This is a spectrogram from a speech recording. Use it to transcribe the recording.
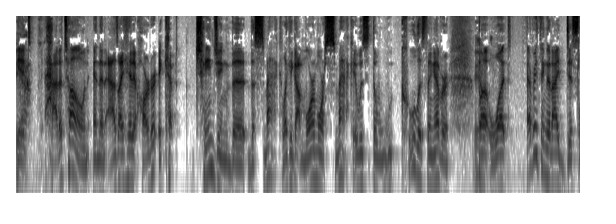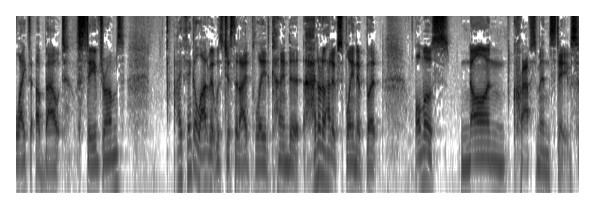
Yeah. It had a tone, and then as I hit it harder, it kept changing the the smack. Like it got more and more smack. It was the w- coolest thing ever. Yeah. But what everything that I disliked about stave drums. I think a lot of it was just that I'd played kind of, I don't know how to explain it, but almost non craftsman staves.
